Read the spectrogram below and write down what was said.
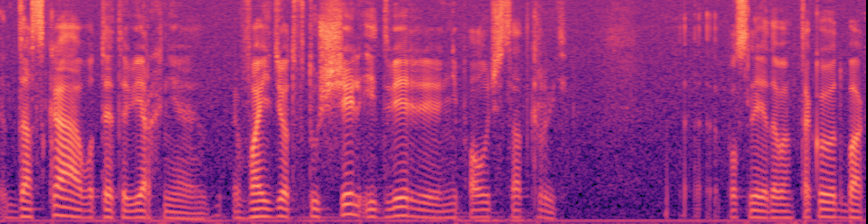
доска вот эта верхняя войдет в ту щель и дверь не получится открыть. После этого такой вот баг.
